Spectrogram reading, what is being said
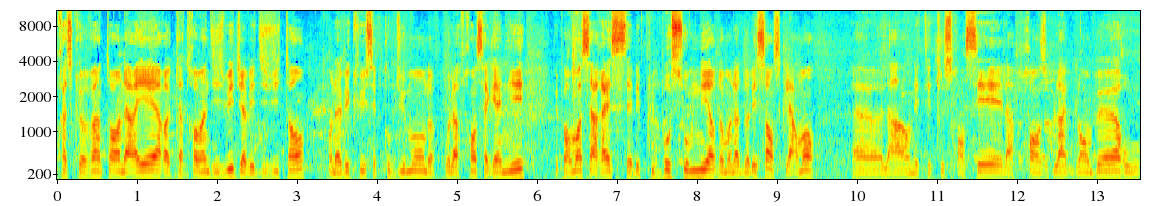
presque 20 ans en arrière, 98, j'avais 18 ans. On a vécu cette Coupe du Monde où la France a gagné. Et pour moi, ça reste les plus beaux souvenirs de mon adolescence, clairement. Euh, là, on était tous français, la France black, blanc, beurre, ou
